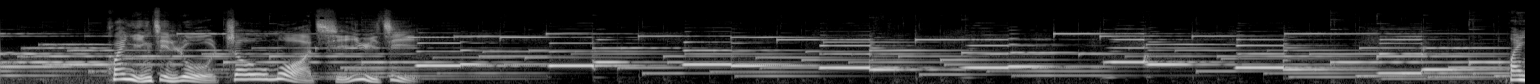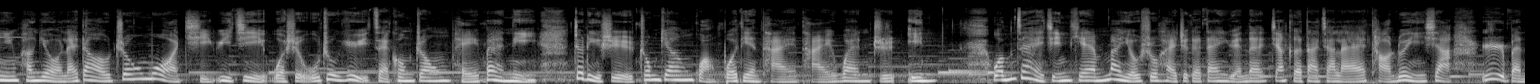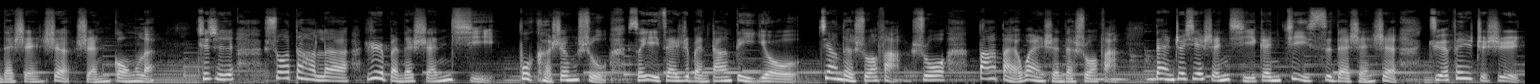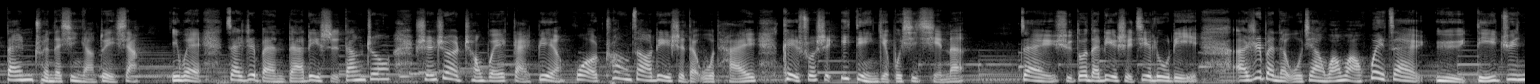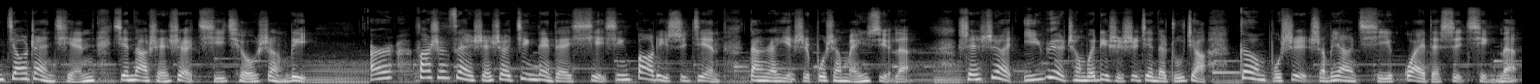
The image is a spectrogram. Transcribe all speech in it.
欢迎进入周末奇遇记。欢迎朋友来到周末奇遇记，我是吴祝玉，在空中陪伴你。这里是中央广播电台台湾之音。我们在今天漫游书海这个单元呢，将和大家来讨论一下日本的神社神宫了。其实说到了日本的神起不可胜数，所以在日本当地有这样的说法，说八百万神的说法。但这些神祇跟祭祀的神社，绝非只是单纯的信仰对象。因为在日本的历史当中，神社成为改变或创造历史的舞台，可以说是一点也不稀奇呢。在许多的历史记录里，呃，日本的武将往往会在与敌军交战前，先到神社祈求胜利。而发生在神社境内的血腥暴力事件，当然也是不胜枚举了。神社一跃成为历史事件的主角，更不是什么样奇怪的事情呢。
